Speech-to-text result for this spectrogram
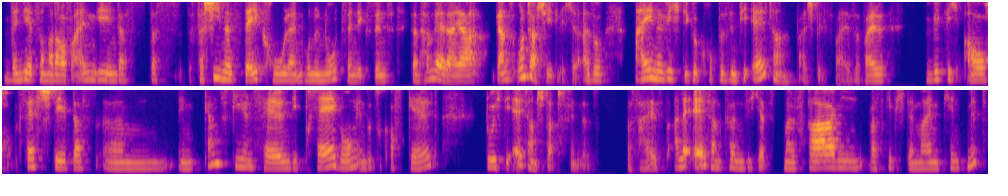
wenn wir jetzt nochmal darauf eingehen, dass, dass verschiedene Stakeholder im Grunde notwendig sind, dann haben wir da ja ganz unterschiedliche. Also eine wichtige Gruppe sind die Eltern beispielsweise, weil wirklich auch feststeht, dass ähm, in ganz vielen Fällen die Prägung in Bezug auf Geld durch die Eltern stattfindet. Das heißt, alle Eltern können sich jetzt mal fragen, was gebe ich denn meinem Kind mit?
